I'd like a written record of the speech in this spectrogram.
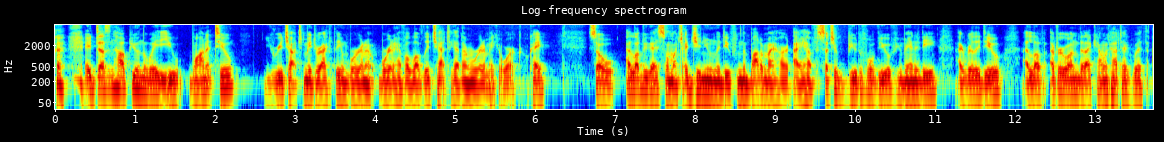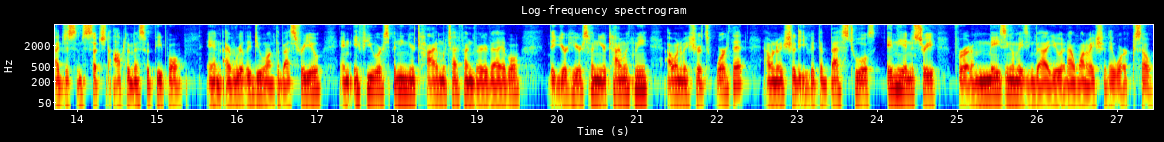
it doesn't help you in the way that you want it to, you reach out to me directly and we're gonna we're gonna have a lovely chat together and we're gonna make it work. Okay. So I love you guys so much. I genuinely do from the bottom of my heart. I have such a beautiful view of humanity. I really do. I love everyone that I come in contact with. I just am such an optimist with people and I really do want the best for you. And if you are spending your time, which I find very valuable, that you're here spending your time with me, I want to make sure it's worth it. I want to make sure that you get the best tools in the industry for an amazing, amazing value. And I want to make sure they work. So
